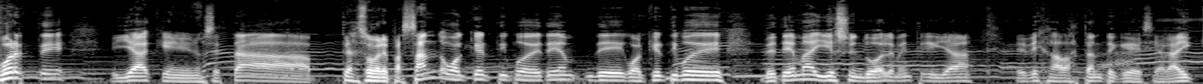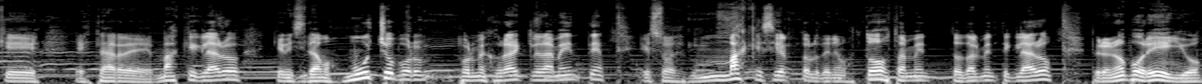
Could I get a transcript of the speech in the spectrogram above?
fuerte ya que nos está sobrepasando cualquier tipo de, de cualquier tipo de, tema y eso indudablemente ya eh, deja bastante que desear. Hay que estar eh, más que claro que necesitamos mucho por, mejorar claramente, eso es más que cierto, lo tenemos todos totalmente, totalmente claro, pero no por ello,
